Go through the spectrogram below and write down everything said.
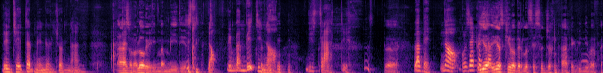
leggete almeno il giornale. Ah, sono loro i rimbambiti. No, rimbambiti no, distratti. Vabbè. Vabbè, no, cos'è Io, questa? io scrivo per lo stesso giornale, quindi vabbè.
